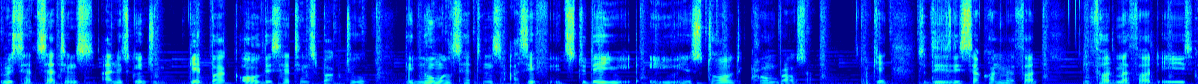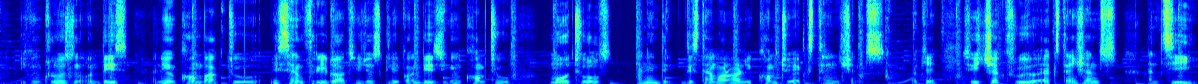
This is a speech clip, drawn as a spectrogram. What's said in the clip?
reset settings and it's going to get back all the settings back to the normal settings as if it's today you you installed chrome browser okay so this is the second method the third method is you can close on this and you can come back to the same three dots. You just click on this. You can come to more tools and in the, this time around you come to extensions. Okay, so you check through your extensions and see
